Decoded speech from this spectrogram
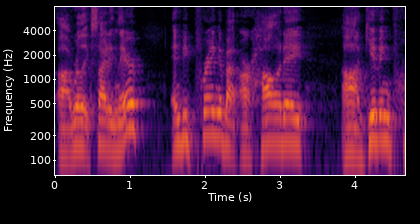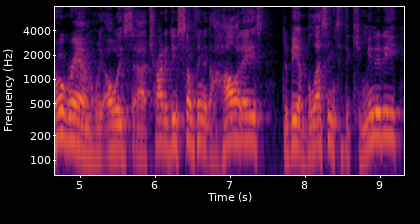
uh, really exciting there. And be praying about our holiday uh, giving program. We always uh, try to do something at the holidays to be a blessing to the community.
